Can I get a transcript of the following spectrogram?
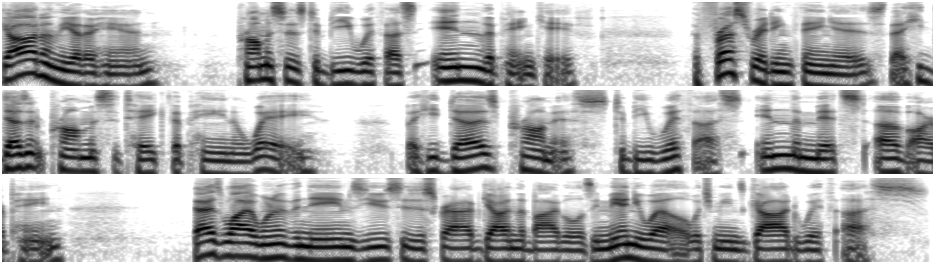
God, on the other hand, promises to be with us in the pain cave. The frustrating thing is that He doesn't promise to take the pain away, but he does promise to be with us in the midst of our pain. That is why one of the names used to describe God in the Bible is Emmanuel, which means God with us.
